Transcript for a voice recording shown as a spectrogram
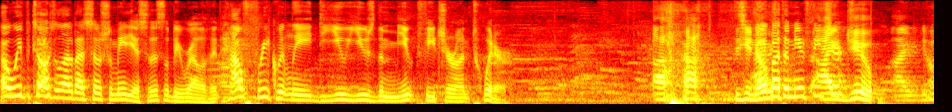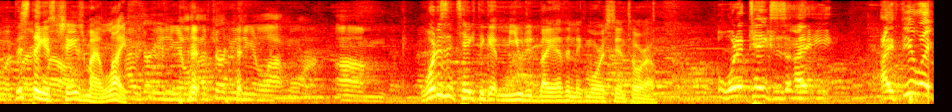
Oh, we've talked a lot about social media, so this will be relevant. How frequently do you use the mute feature on Twitter? Did you know about the mute feature? I do. I know it This very thing has changed my life. I've started using it. I've started using it a lot more. Um, What does it take to get muted by Evan McMorris Santoro? what it takes is I, I feel like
